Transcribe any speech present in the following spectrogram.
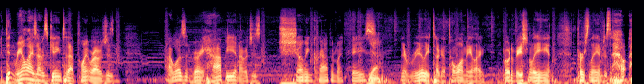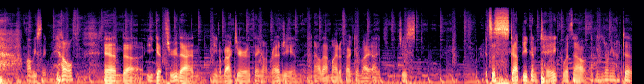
I didn't realize I was getting to that point where I was just. I wasn't very happy, and I was just shoving crap in my face. Yeah. And it really took a toll on me, like motivationally and personally, and just how, obviously my health. And uh, you get through that, and you know, back to your thing on Reggie and, and how that might affect him. I, I just, it's a step you can take without. I mean, you don't even have to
